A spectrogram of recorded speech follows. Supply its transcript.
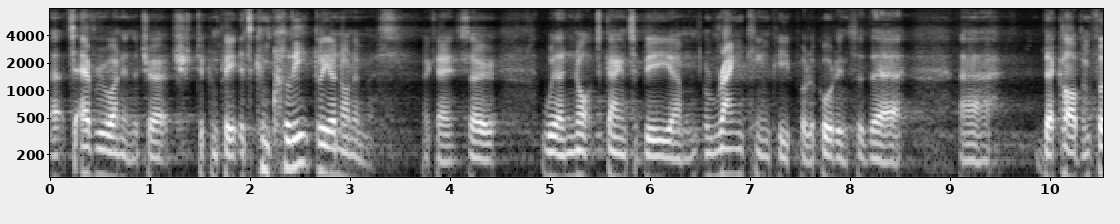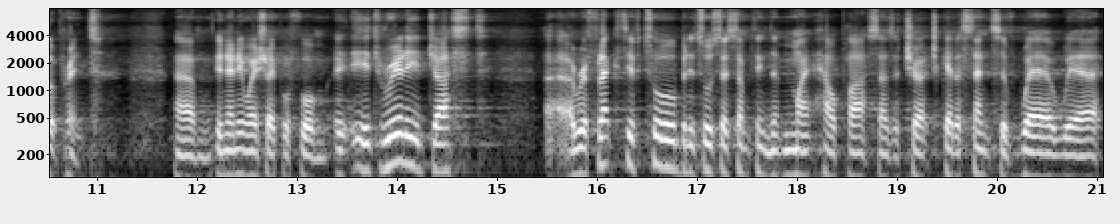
uh, to everyone in the church to complete. It's completely anonymous, okay? So we're not going to be um, ranking people according to their, uh, their carbon footprint um, in any way, shape, or form. It's really just a reflective tool, but it's also something that might help us as a church get a sense of where we're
